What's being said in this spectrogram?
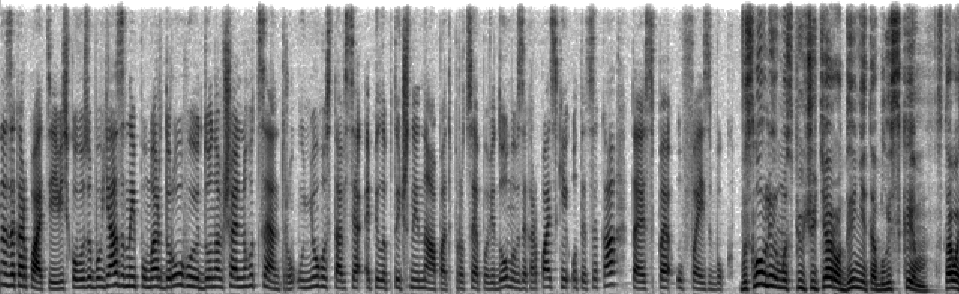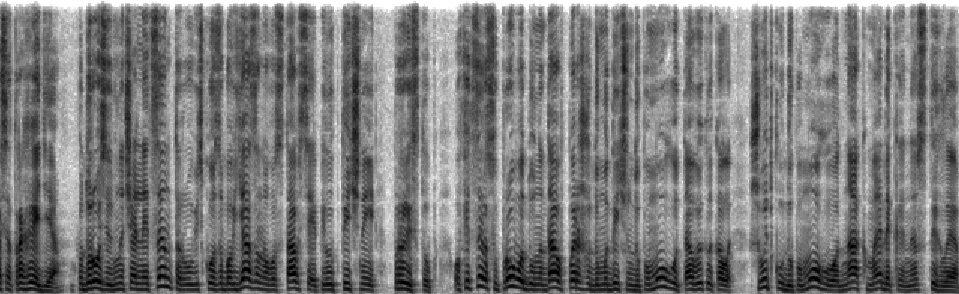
На Закарпатті військовозобов'язаний помер дорогою до навчального центру. У нього стався епілептичний напад. Про це повідомив Закарпатський ОТЦК та СП у Фейсбук. Висловлюємо співчуття родині та близьким. Сталася трагедія. По дорозі в навчальний центр у військовозобов'язаного стався епілептичний приступ. Офіцер супроводу надав першу домедичну допомогу та викликав швидку допомогу, однак медики не встигли.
